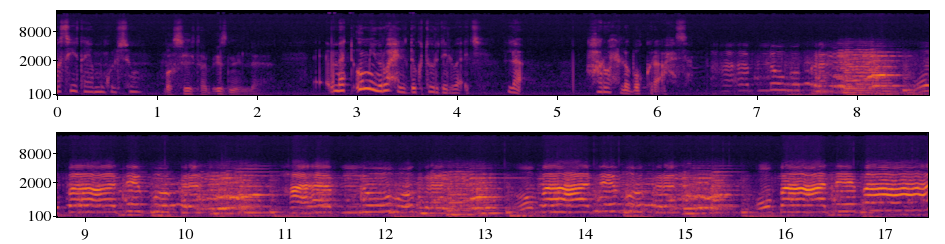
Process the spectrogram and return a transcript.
بسيطة يا أم كلثوم. بسيطة بإذن الله. ما تقومي نروح للدكتور دلوقتي. لا هروح له بكرة أحسن. هقابله بكرة وبعد بكرة هقابله بكرة وبعد بكرة وبعد بعده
